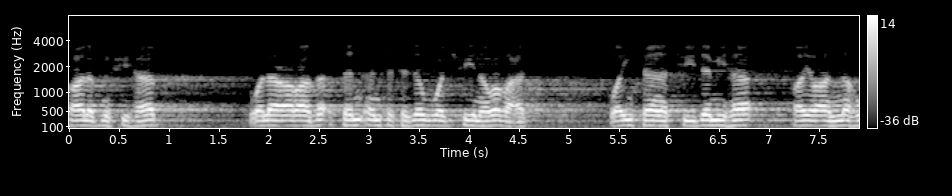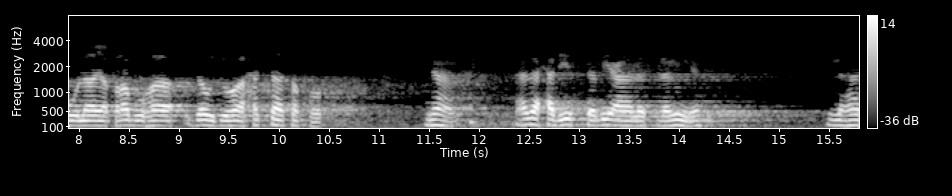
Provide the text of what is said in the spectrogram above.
قال ابن شهاب ولا أرى بأسا أن تتزوج حين وضعت وإن كانت في دمها غير أنه لا يقربها زوجها حتى تطهر. نعم. هذا حديث سبيعة الأسلمية أنها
